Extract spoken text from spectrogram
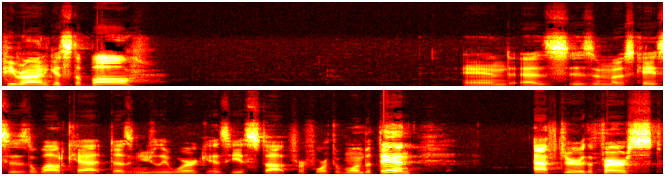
Perine gets the ball. And as is in most cases, the Wildcat doesn't usually work as he is stopped for fourth and one. But then, after the first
